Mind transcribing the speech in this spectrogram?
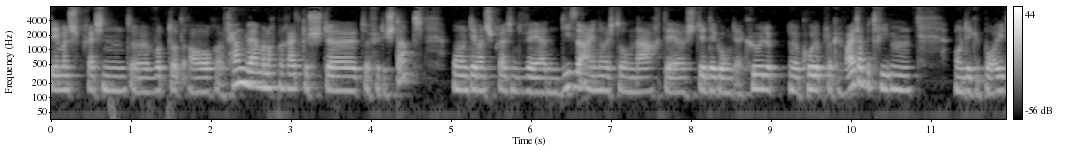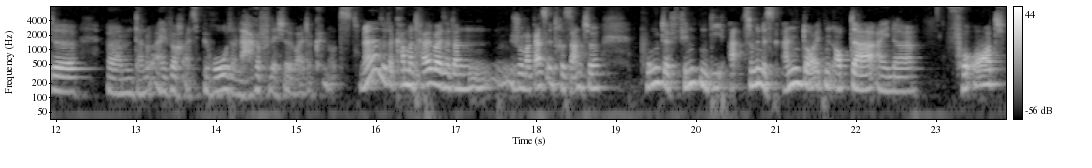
dementsprechend äh, wird dort auch äh, Fernwärme noch bereitgestellt für die Stadt. Und dementsprechend werden diese Einrichtungen nach der Stilllegung der Kohle, Kohleblöcke weiter betrieben und die Gebäude ähm, dann einfach als Büro- oder Lagerfläche weiter genutzt. Ne? Also da kann man teilweise dann schon mal ganz interessante Punkte finden, die zumindest andeuten, ob da eine vor Ort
